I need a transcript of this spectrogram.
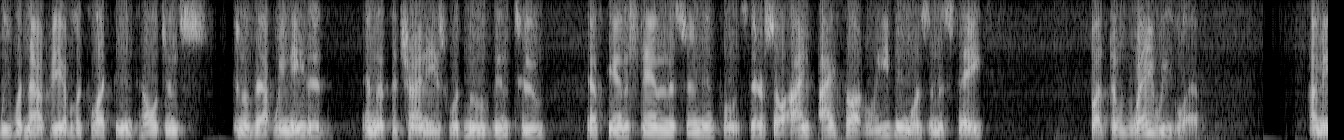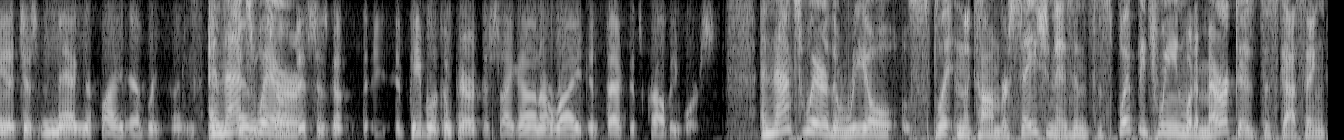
we would not be able to collect the intelligence you know that we needed, and that the Chinese would move into Afghanistan and assume influence there. So I I thought leaving was a mistake, but the way we left I mean, it just magnified everything. And, and that's and where so this is Going, people who compare it to Saigon are right. In fact, it's probably worse. And that's where the real split in the conversation is, and it's the split between what America is discussing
